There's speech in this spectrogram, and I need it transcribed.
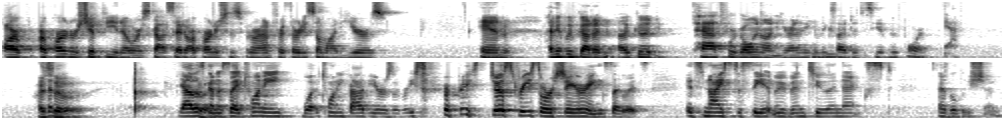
our, our partnership, you know, or Scott said, our partnership's been around for 30 some odd years. And I think we've got a, a good path we're going on here. And I think I'm excited to see it move forward. Yeah. All right, so Yeah, I was Go gonna say twenty, what, twenty-five years of resource, just resource sharing, so it's, it's nice to see it move into the next evolution.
